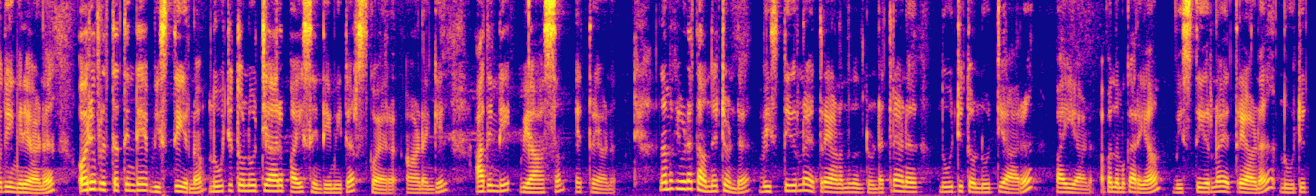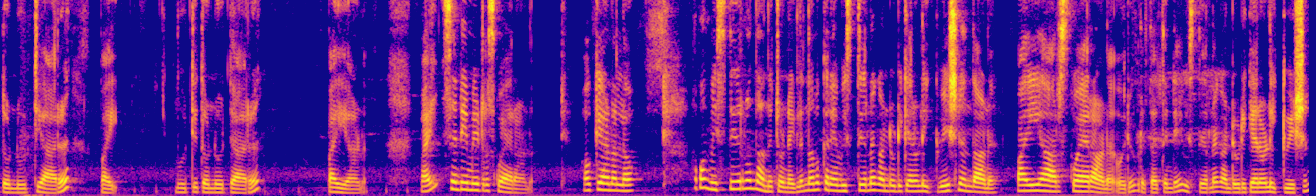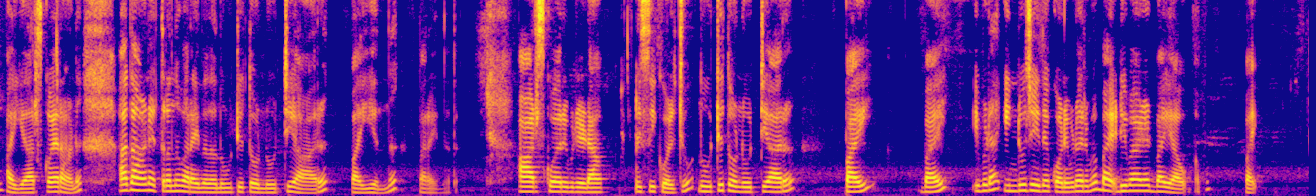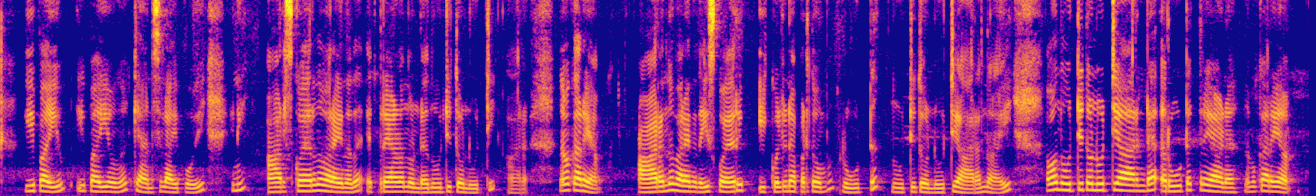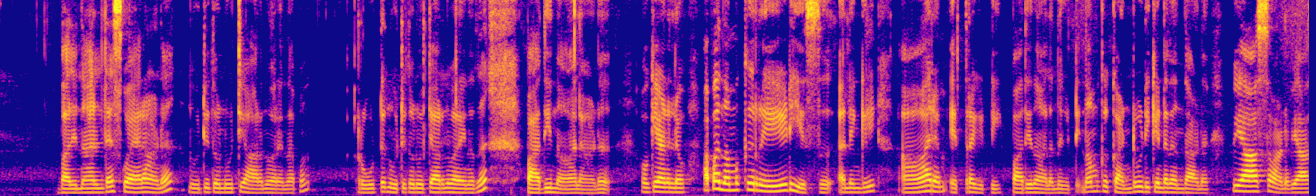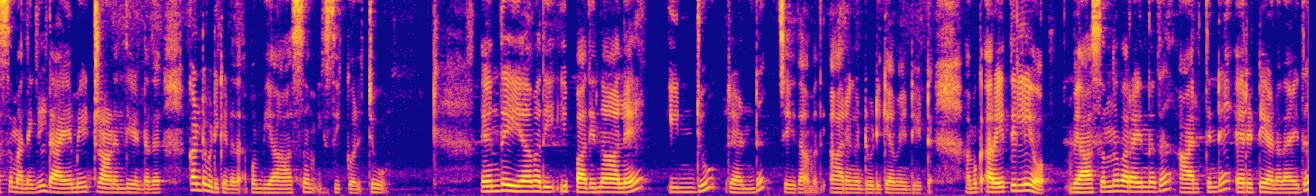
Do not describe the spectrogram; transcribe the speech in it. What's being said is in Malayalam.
ചോദ്യം ഇങ്ങനെയാണ് ഒരു വൃത്തത്തിന്റെ വിസ്തീർണം നൂറ്റി തൊണ്ണൂറ്റിയാറ് പൈ സെന്റിമീറ്റർ സ്ക്വയർ ആണെങ്കിൽ അതിന്റെ വ്യാസം എത്രയാണ്? നമുക്കിവിടെ തന്നിട്ടുണ്ട് വിസ്തീർണം എത്രയാണെന്ന് തന്നിട്ടുണ്ട്. എത്രയാണ്? നൂറ്റി തൊണ്ണൂറ്റിയാറ് പൈ ആണ്. അപ്പോൾ നമുക്കറിയാം വിസ്തീർണം എത്രയാണ്? നൂറ്റി തൊണ്ണൂറ്റിയാറ് പൈ. നൂറ്റി തൊണ്ണൂറ്റിയാറ് പൈ ആണ്. പൈ സെന്റിമീറ്റർ സ്ക്വയർ ആണ്. ഓക്കെ ആണല്ലോ? അപ്പം വിസ്തീർണം തന്നിട്ടുണ്ടെങ്കിൽ നമുക്കറിയാം വിസ്തീർണം കണ്ടുപിടിക്കാനുള്ള ഇക്വേഷൻ എന്താണ്? പൈ ആർ സ്ക്വയർ ആണ്. ഒരു വൃത്തത്തിന്റെ വിസ്തീർണം കണ്ടുപിടിക്കാനുള്ള ഇക്വേഷൻ പൈ ആർ സ്ക്വയർ ആണ്. അതാണ് എത്ര എന്ന് പറയുന്നത്? നൂറ്റി തൊണ്ണൂറ്റി ആറ് പൈ എന്ന് പറയുന്നത്. ആർ സ്ക്വയർ ഇവിടെ ഇടാം. ഇസ് ഈക്വൽ ടു നൂറ്റി തൊണ്ണൂറ്റി ആറ് പൈ ബൈ ഇവിടെ ഇന്റു ചെയ്തേക്കുവാണ്. ഇവിടെ വരുമ്പോൾ ബൈ ഡിവൈഡഡ് ബൈ ആവും. അപ്പം പൈ ഈ പൈയും ഈ പൈയും ഒന്ന് ക്യാൻസലായി പോയി. ഇനി ആർ സ്ക്വയർ എന്ന് പറയുന്നത് എത്രയാണെന്നുണ്ട്? നൂറ്റി തൊണ്ണൂറ്റി ആറ് നമുക്കറിയാം ആറെന്ന് പറയുന്നത് ഈ സ്ക്വയർ ഈക്വലിന് അപ്പുറത്ത് പോകുമ്പോൾ റൂട്ട് നൂറ്റി തൊണ്ണൂറ്റി ആറെന്നായി അപ്പോൾ നൂറ്റി തൊണ്ണൂറ്റി ആറിന്റെ റൂട്ട് എത്രയാണ്? നമുക്കറിയാം. പതിനാലിന്റെ സ്ക്വയറാണ് നൂറ്റി തൊണ്ണൂറ്റി ആറ് എന്ന് പറയുന്നത്. അപ്പം റൂട്ട് നൂറ്റി തൊണ്ണൂറ്റി ആറ് എന്ന് പറയുന്നത് പതിനാലാണ്. ഓക്കെ ആണല്ലോ? അപ്പോൾ നമുക്ക് റേഡിയസ് അല്ലെങ്കിൽ ആരം എത്ര കിട്ടി? പതിനാലെന്ന് കിട്ടി. നമുക്ക് കണ്ടുപിടിക്കേണ്ടത് എന്താണ്? വ്യാസമാണ്. വ്യാസം അല്ലെങ്കിൽ ഡയമീറ്റർ ആണ് എന്ത് ചെയ്യേണ്ടത്? കണ്ടുപിടിക്കേണ്ടത്. അപ്പം വ്യാസം ഇസ് ഈക്വൽ ടു എന്ത് ചെയ്യാൽ മതി? ഈ പതിനാല് ഇന്റു രണ്ട് ചെയ്താൽ മതി. ആരം കണ്ടുപിടിക്കാൻ വേണ്ടിയിട്ട്. നമുക്ക് അറിയത്തില്ലയോ? വ്യാസം എന്ന് പറയുന്നത് ആരത്തിന്റെ ഇരട്ടിയാണ്. അതായത്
